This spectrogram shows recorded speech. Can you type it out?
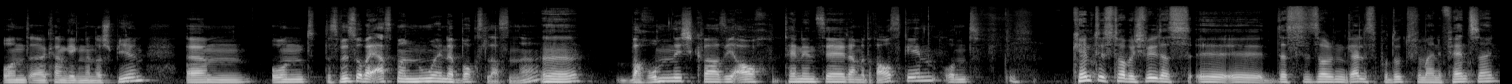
und äh, kann gegeneinander spielen. Ähm, und das willst du aber erstmal nur in der Box lassen, ne? Warum nicht quasi auch tendenziell damit rausgehen und Könntest, aber ich will, dass äh, äh, das soll ein geiles Produkt für meine Fans sein.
